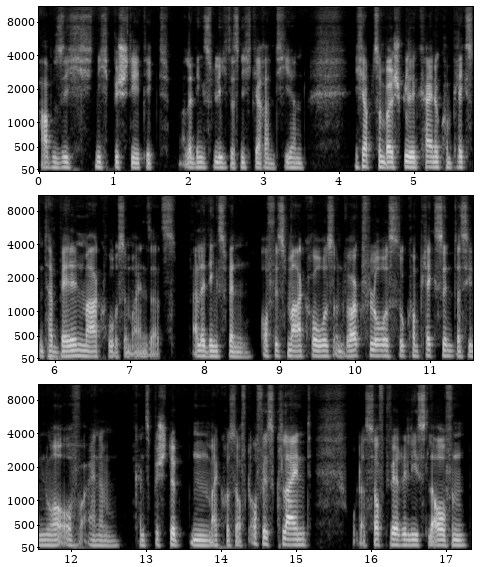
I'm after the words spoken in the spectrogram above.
haben sich nicht bestätigt. Allerdings will ich das nicht garantieren. Ich habe zum Beispiel keine komplexen Tabellenmakros im Einsatz. Allerdings, wenn Office-Makros und Workflows so komplex sind, dass sie nur auf einem ganz bestimmten Microsoft Office Client oder Software Release laufen,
